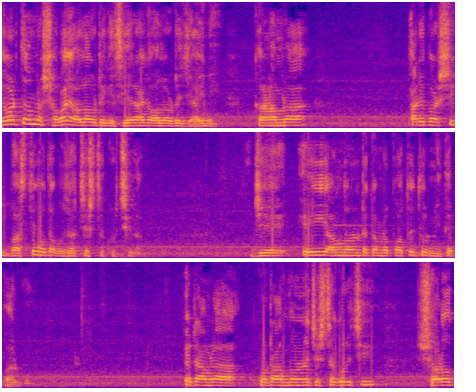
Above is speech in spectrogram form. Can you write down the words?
এবার তো আমরা সবাই অল আউটে গেছি, এর আগে অল আউটে যাইনি। কারণ আমরা পারিপার্শ্বিক বাস্তবতা বোঝার চেষ্টা করছিলাম যে এই আন্দোলনটাকে আমরা কত দূর নিতে পারব। এটা আমরা ওটা আন্দোলনের চেষ্টা করেছি সড়ক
